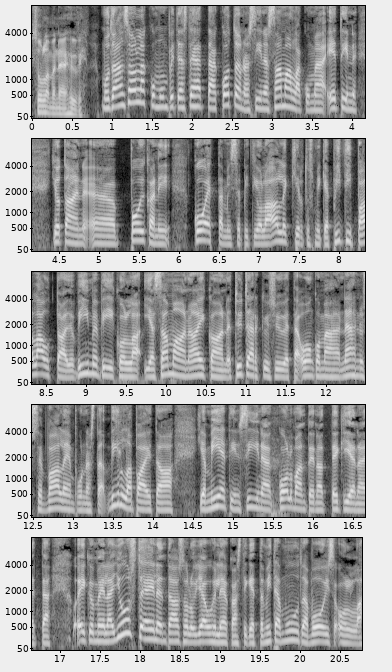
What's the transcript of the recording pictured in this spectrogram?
Sulla menee hyvin. Mutta ansa olla, kun mun pitäisi tehdä tämä kotona siinä samalla, kun mä etin jotain ö, poikani koetta, missä piti olla allekirjoitus, mikä piti palauttaa jo viime viikolla. Ja samaan aikaan tytär kysyy, että onko mä nähnyt sen vaaleanpunasta villapaitaa. Ja mietin siinä kolmantena tekijänä, että eikö meillä just eilen taas ollut jauhelijakastiketta, mitä muuta voisi olla.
